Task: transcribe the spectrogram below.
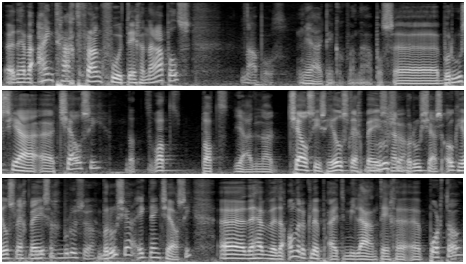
dan hebben we Eintracht Frankfurt tegen Napels. Napels. Ja, ik denk ook wel Napels. Uh, Borussia, uh, Chelsea. Dat, wat, dat, ja, nou, Chelsea is heel slecht bezig Borussia. en Borussia is ook heel slecht bezig. Borussia. Borussia, ik denk Chelsea. Uh, dan hebben we de andere club uit Milaan tegen Porto.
